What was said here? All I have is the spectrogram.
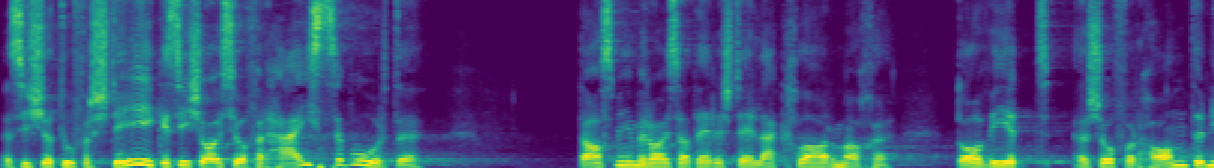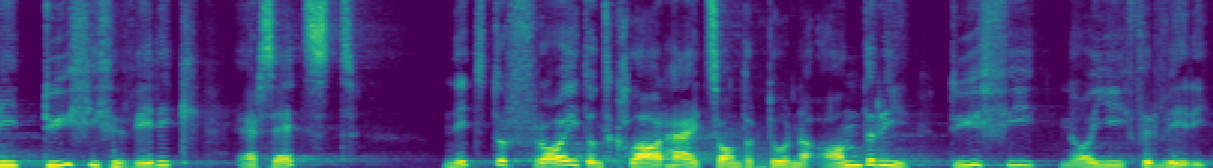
Es ist ja du Verstehung, es ist uns ja verheißen worden. Das müssen wir uns an dieser Stelle auch klar machen. Da wird eine schon vorhandene tiefe Verwirrung ersetzt, nicht durch Freude und Klarheit, sondern durch eine andere, tiefe, neue Verwirrung.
